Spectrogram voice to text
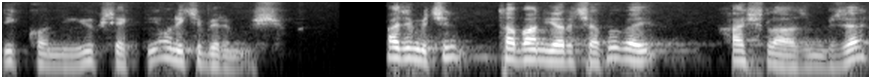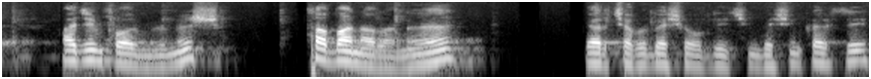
dik konunun yüksekliği 12 birimmiş. Hacim için taban yarıçapı ve h lazım bize. Hacim formülümüz taban alanı yarıçapı 5 olduğu için 5'in karesi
